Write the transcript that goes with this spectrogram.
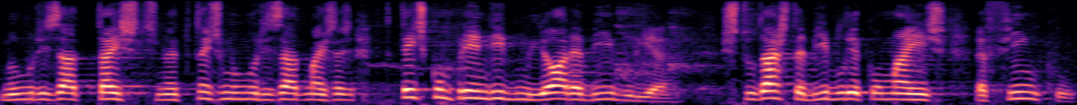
memorizado textos, não é? Tu tens memorizado mais textos. Tens compreendido melhor a Bíblia. Estudaste a Bíblia com mais afinco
